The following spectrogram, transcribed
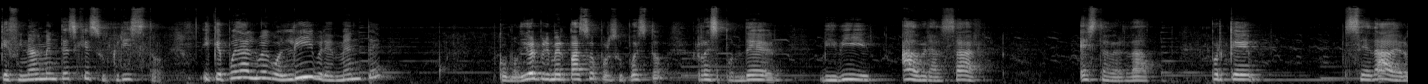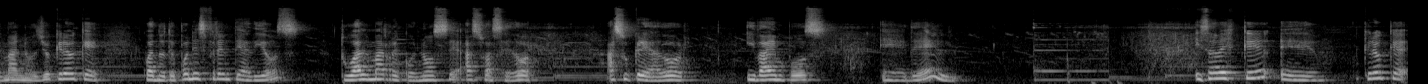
que finalmente es Jesucristo, y que pueda luego libremente, como dio el primer paso, por supuesto, responder, vivir, abrazar esta verdad. Porque se da, hermanos, yo creo que cuando te pones frente a Dios, tu alma reconoce a su Hacedor, a su Creador, y va en pos eh, de Él, y sabes qué, eh, creo que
